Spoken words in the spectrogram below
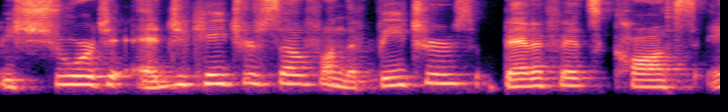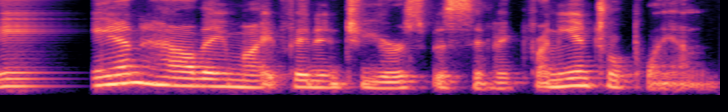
Be sure to educate yourself on the features, benefits, costs, and how they might fit into your specific financial plan.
